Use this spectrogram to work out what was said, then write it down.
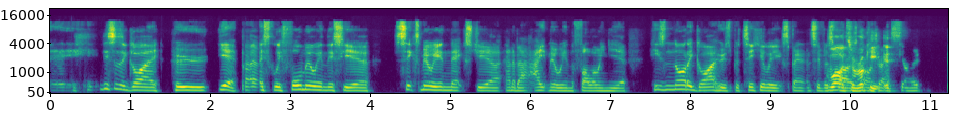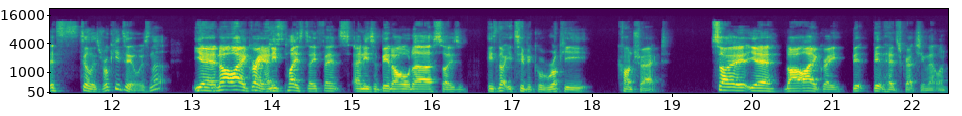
eh, this is a guy who, yeah, basically four million this year, six million next year, and about eight million the following year. He's not a guy who's particularly expensive as Well, far it's a rookie. It's- go. it's still his rookie deal, isn't it? Yeah, no, I agree. And he plays defense and he's a bit older, so he's he's not your typical rookie contract. So yeah, no, I agree. Bit bit head scratching that one.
